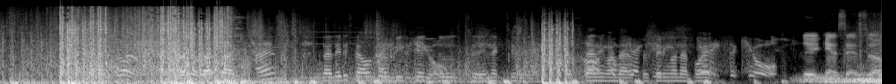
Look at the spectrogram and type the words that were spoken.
That's like, time that lady said I was gonna be kicked due to inactivity. For standing on that, for sitting on that point. Get it secure. yeah, you can't stand still.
